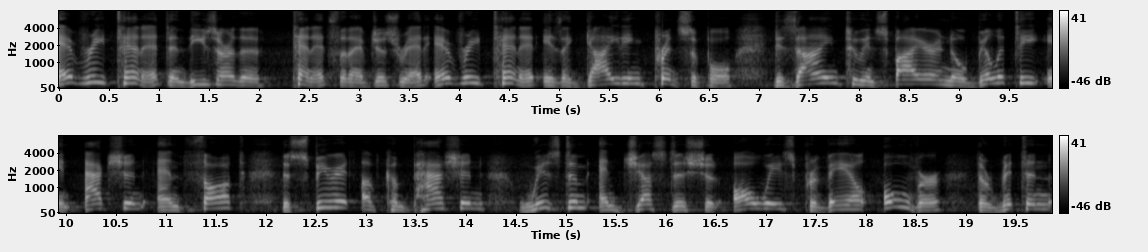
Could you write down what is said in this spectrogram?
every tenet, and these are the tenets that I've just read, every tenet is a guiding principle designed to inspire nobility in action and thought. The spirit of compassion, wisdom, and justice should always prevail over the written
